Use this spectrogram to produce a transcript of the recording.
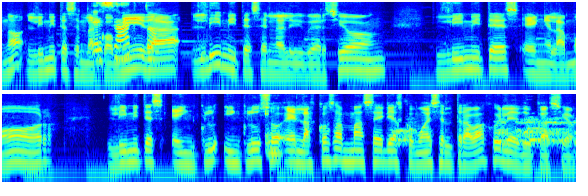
¿no? Límites en la Exacto. comida, límites en la diversión, límites en el amor, límites e inclu- incluso en las cosas más serias como es el trabajo y la educación.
